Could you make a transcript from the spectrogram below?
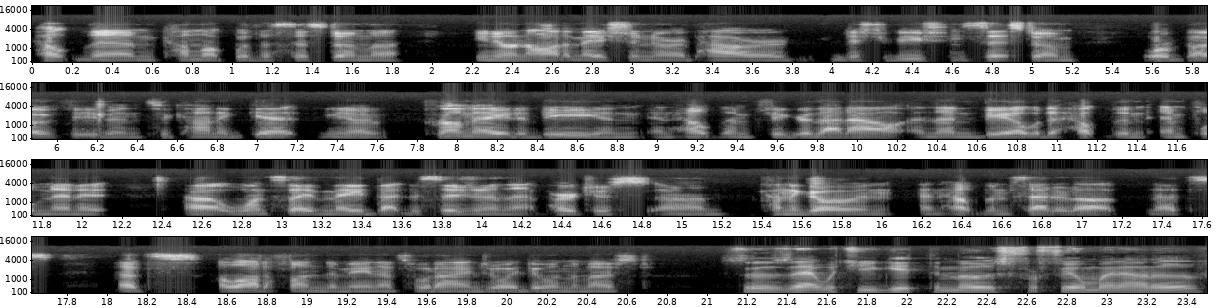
help them come up with a system, uh, you know, an automation or a power distribution system or both even to kind of get, you know, from A to B and, and help them figure that out and then be able to help them implement it uh, once they've made that decision and that purchase, um, kind of go and, and help them set it up. That's, that's a lot of fun to me. And that's what I enjoy doing the most. So is that what you get the most fulfillment out of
